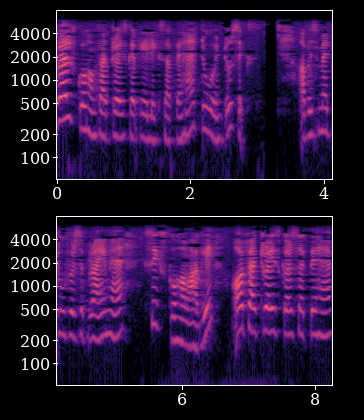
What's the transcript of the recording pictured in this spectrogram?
12 को हम फैक्टराइज करके लिख सकते हैं 2 इंटू सिक्स अब इसमें 2 फिर से प्राइम है 6 को हम आगे और फैक्टराइज कर सकते हैं।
